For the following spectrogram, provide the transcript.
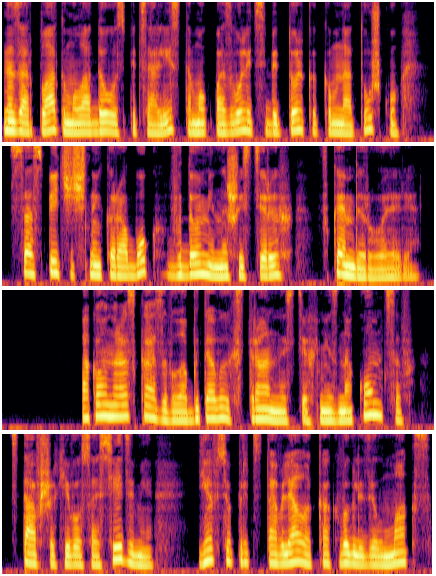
на зарплату молодого специалиста мог позволить себе только комнатушку со спичечный коробок в доме на шестерых в Кэмберуэре. Пока он рассказывал о бытовых странностях незнакомцев, ставших его соседями, я все представляла, как выглядел Макс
